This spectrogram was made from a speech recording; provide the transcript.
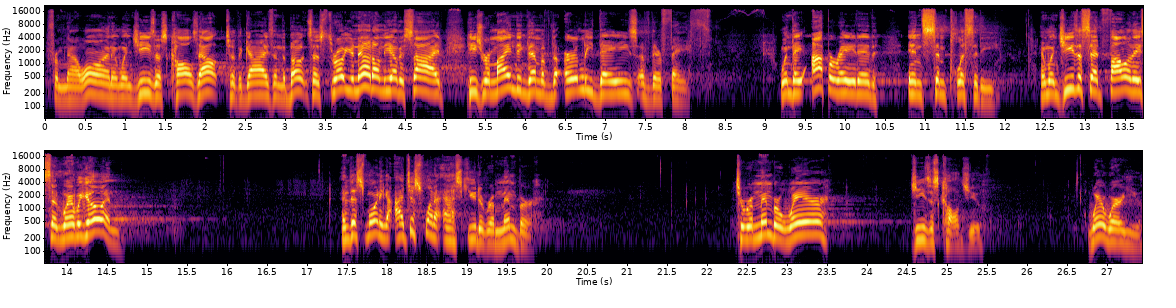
from now on. And when Jesus calls out to the guys in the boat and says, Throw your net on the other side, he's reminding them of the early days of their faith when they operated in simplicity. And when Jesus said, Follow, they said, Where are we going? And this morning, I just want to ask you to remember, to remember where Jesus called you. Where were you?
